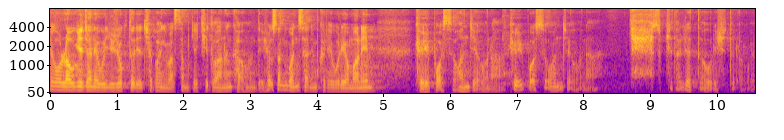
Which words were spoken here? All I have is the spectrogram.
제가 올라오기 전에 우리 유족들이 제방에 와서 함께 기도하는 가운데 효선 권사님 그래 우리 어머님 교회 버스 언제 오나 교회 버스 언제 오나 계속 기다렸다 그러시더라고요.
